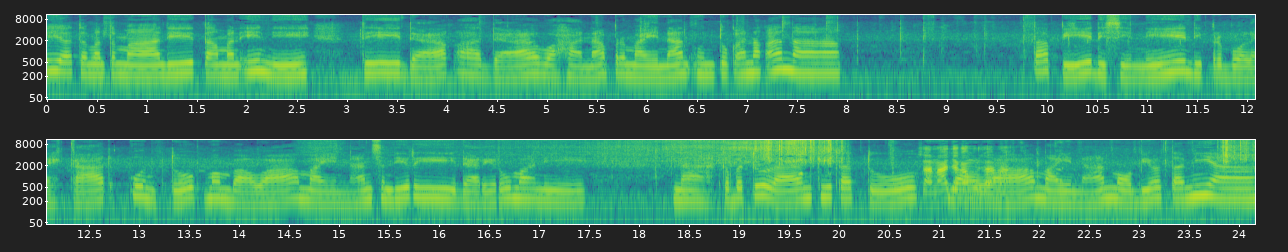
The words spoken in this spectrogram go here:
Iya teman-teman di taman ini tidak ada wahana permainan untuk anak-anak. Tapi di sini diperbolehkan untuk membawa mainan sendiri dari rumah nih. Nah, kebetulan kita tuh sana aja bawa kamu sana. mainan mobil Tamiya.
